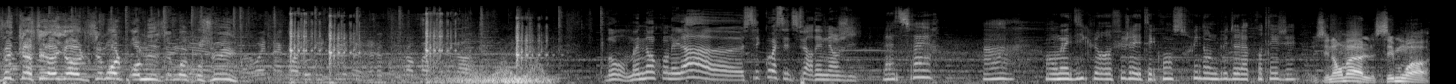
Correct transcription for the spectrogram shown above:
Je vais te casser la gueule C'est moi le premier, c'est moi qu'on suit Ouais, t'as je ne comprends pas. Bon, maintenant qu'on est là, euh, c'est quoi cette sphère d'énergie La sphère Ah, on m'a dit que le refuge a été construit dans le but de la protéger. Mais c'est normal, c'est moi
